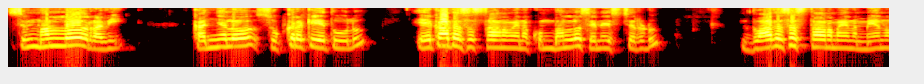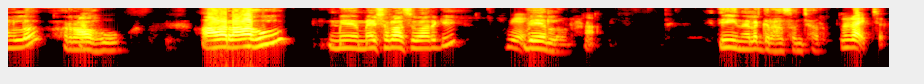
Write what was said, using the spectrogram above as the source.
సింహంలో రవి కన్యలో శుక్రకేతువులు ఏకాదశ స్థానమైన కుంభంలో శనేశ్వరుడు ద్వాదశ స్థానమైన మీనంలో రాహు. ఆ రాహు మే మేషరాశి వారికి వేయంలో ఉన్నాడు. ఇది ఈ నెల గ్రహ సంచారం. రైట్ సార్.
